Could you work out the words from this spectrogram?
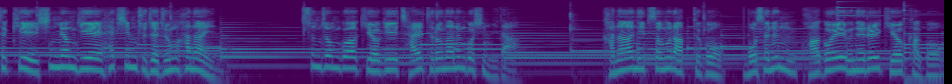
특히 신명기의 핵심 주제 중 하나인 순종과 기억이 잘 드러나는 곳입니다. 가나안 입성을 앞두고 모세는 과거의 은혜를 기억하고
